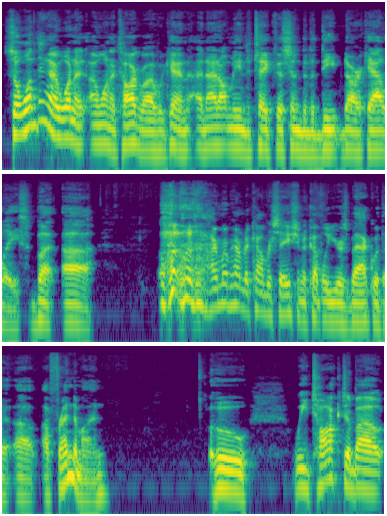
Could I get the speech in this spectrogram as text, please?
So one thing I want to I want to talk about if we can, and I don't mean to take this into the deep dark alleys, but uh, I remember having a conversation a couple years back with a, a friend of mine who we talked about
